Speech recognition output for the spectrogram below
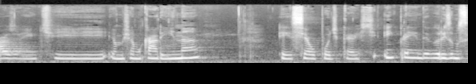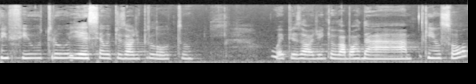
Olá, gente. Eu me chamo Karina. Esse é o podcast Empreendedorismo Sem Filtro e esse é o episódio piloto. O episódio em que eu vou abordar quem eu sou,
